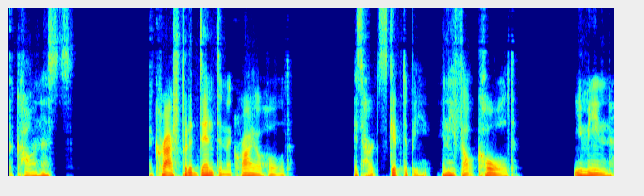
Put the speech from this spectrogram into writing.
The colonists? The crash put a dent in the cryo hold. His heart skipped a beat, and he felt cold. You mean.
